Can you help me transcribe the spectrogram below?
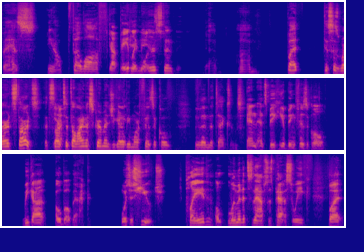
but has you know fell off Got paid like in once. Houston. Yeah. Um, but this is where it starts. It starts at the line of scrimmage. You got to be more physical than the Texans. And and speaking of being physical, we got Ogbo back, which is huge. Played a limited snaps this past week, but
